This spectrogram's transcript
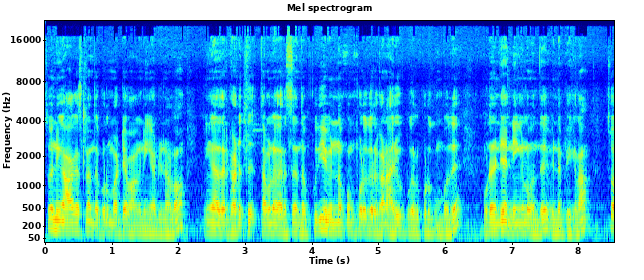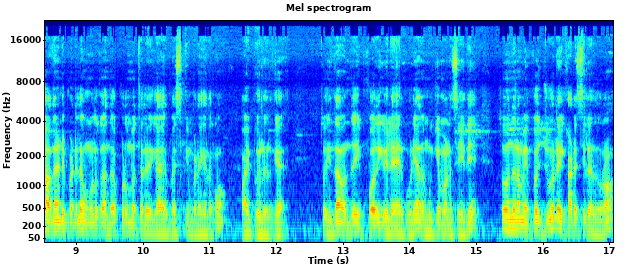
ஸோ நீங்கள் ஆகஸ்ட்டில் அந்த குடும்ப அட்டையை வாங்குனீங்க அப்படின்னாலும் நீங்கள் அதற்கு அடுத்து தமிழக அரசு அந்த புதிய விண்ணப்பம் கொடுக்கறதுக்கான அறிவிப்புகள் கொடுக்கும்போது உடனடியாக நீங்களும் வந்து விண்ணப்பிக்கலாம். ஸோ அதன் அடிப்படையில் உங்களுக்கு அந்த குடும்ப தலைவிக்கு ஆயிரம் ரூபாய் ஸ்கீம் கிடைக்கிறதுக்கும் வாய்ப்புகள் இருக்குது ஸோ இதுதான் வந்து இப்போதைக்கு வெளியாகக்கூடிய அந்த முக்கியமான செய்தி. ஸோ வந்து நம்ம இப்போ ஜூலை கடைசியில் இருக்கிறோம்.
